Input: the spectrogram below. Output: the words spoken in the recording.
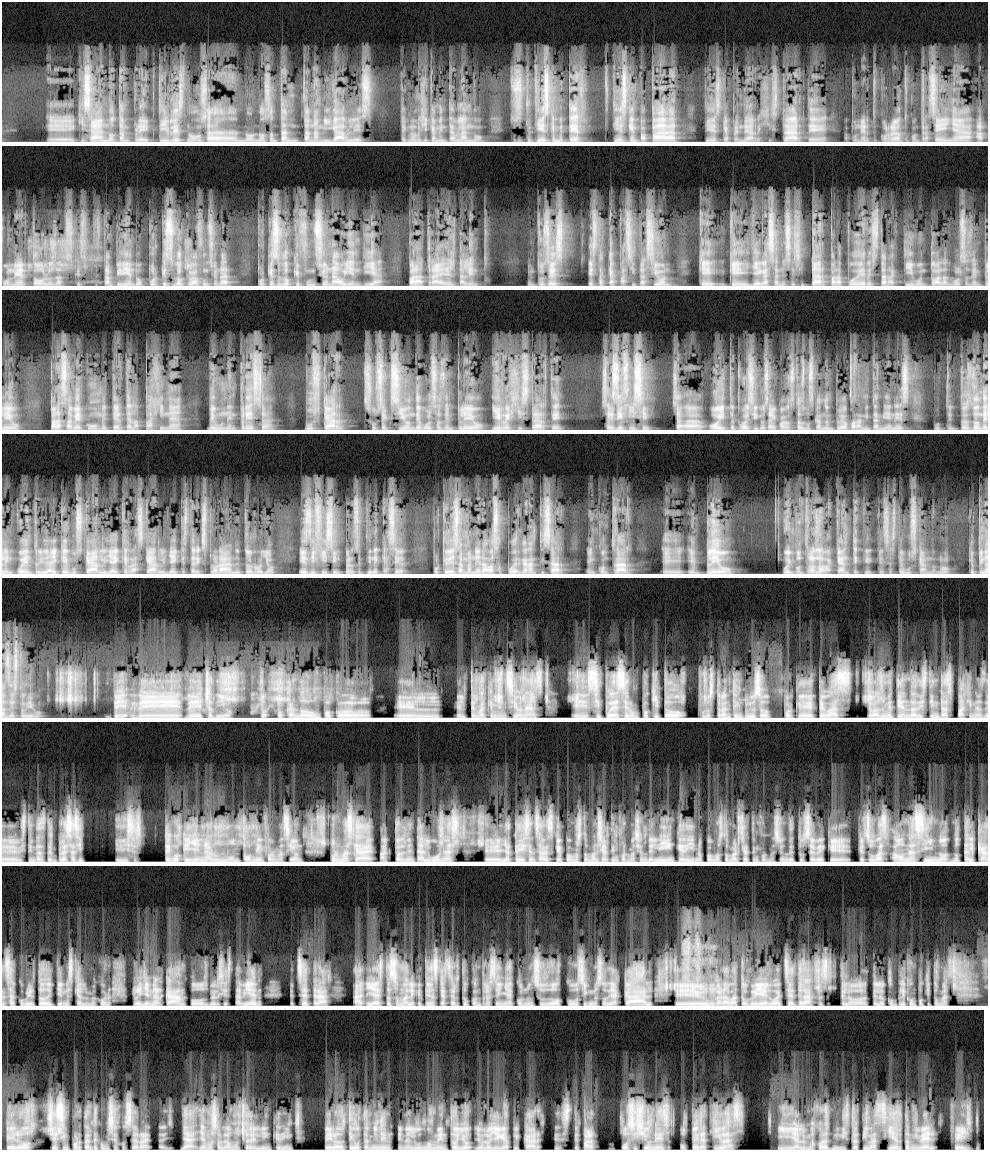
eh, quizá no tan predictibles, ¿no? O sea, no, no son tan, tan amigables tecnológicamente hablando. Entonces te tienes que meter, te tienes que empapar, tienes que aprender a registrarte, a poner tu correo, tu contraseña, a poner todos los datos que te están pidiendo, porque eso es lo que va a funcionar, porque eso es lo que funciona hoy en día para atraer el talento. Entonces, esta capacitación que, que llegas a necesitar para poder estar activo en todas las bolsas de empleo, para saber cómo meterte a la página de una empresa, buscar su sección de bolsas de empleo y registrarte, o sea, es difícil. O sea, hoy te puedo decir, o sea, cuando estás buscando empleo, para mí también es, entonces, ¿dónde le encuentro? Y hay que buscarle, y hay que rascarle, y hay que estar explorando y todo el rollo. Es difícil, pero se tiene que hacer porque de esa manera vas a poder garantizar encontrar eh, empleo o encontrar la vacante que se esté buscando, ¿no? ¿Qué opinas de esto, Diego? De, hecho, Diego, tocando un poco el, el, tema que mencionas, eh, sí puede ser un poquito frustrante incluso porque te vas, te vas metiendo a distintas páginas de distintas empresas y, y dices, tengo que llenar un montón de información. Por más que actualmente algunas eh, ya te dicen, ¿sabes qué? Podemos tomar cierta información de LinkedIn o podemos tomar cierta información de tu CV que, que subas, aún así no, no te alcanza a cubrir todo y tienes que a lo mejor rellenar campos, ver si está bien, etcétera. Ah, y a esto súmale que tienes que hacer tu contraseña con un sudoku, signo zodiacal, eh, un garabato griego, etcétera, pues te lo, te lo complica un poquito más. Pero sí es importante, como dice José, ya, ya hemos hablado mucho de LinkedIn, pero digo, también en, en algún momento yo, yo, lo llegué a aplicar este, para posiciones operativas y a lo mejor administrativas cierto nivel, Facebook.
